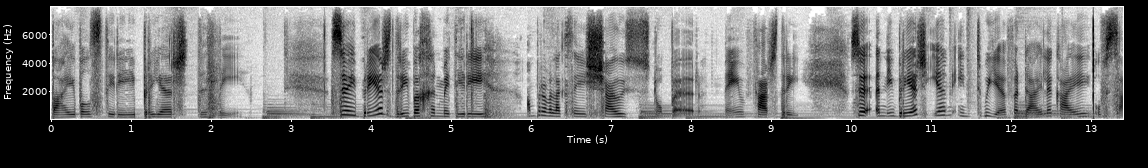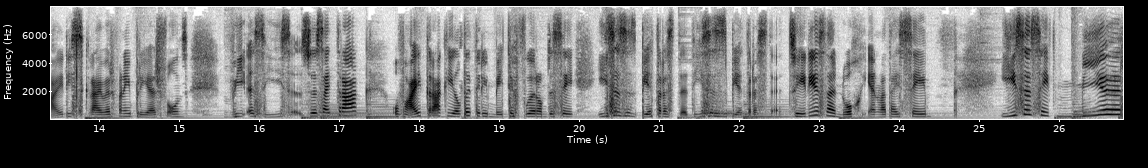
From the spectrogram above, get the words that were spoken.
Bybelstudie Hebreërs 3. So Hebreërs 3 begin met hierdie amper wil ek sê showstopper, nee, vers 3. So in Hebreërs 1 en 2 verduidelik hy of sy die skrywer van Hebreërs vir ons wie is Jesus. So hy trek of hy trek die hele tyd hierdie metafoor om te sê Jesus is beter as dit, Jesus is beter as dit. So hierdie is nou nog een wat hy sê Jesus het meer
